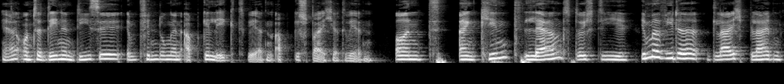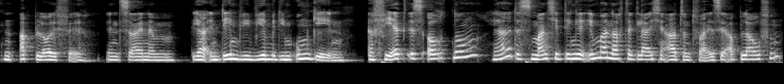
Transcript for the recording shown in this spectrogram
ja, unter denen diese Empfindungen abgelegt werden, abgespeichert werden. Und ein Kind lernt durch die immer wieder gleichbleibenden Abläufe in seinem, ja, in dem, wie wir mit ihm umgehen, erfährt es Ordnung, ja, dass manche Dinge immer nach der gleichen Art und Weise ablaufen.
